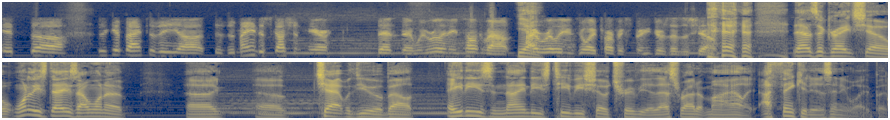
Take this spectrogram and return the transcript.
it's uh, to get back to the uh, to the main discussion here that, that we really need to talk about. Yeah. I really enjoyed Perfect Strangers as a show. that was a great show. One of these days, I want to uh, uh, chat with you about 80s and 90s TV show trivia. That's right up my alley. I think it is anyway, but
